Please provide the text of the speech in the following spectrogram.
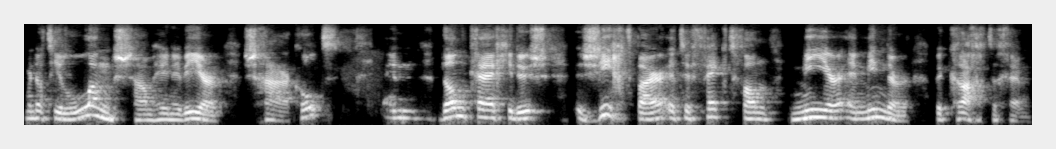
maar dat hij langzaam heen en weer schakelt. En dan krijg je dus zichtbaar het effect van meer en minder bekrachtigen.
